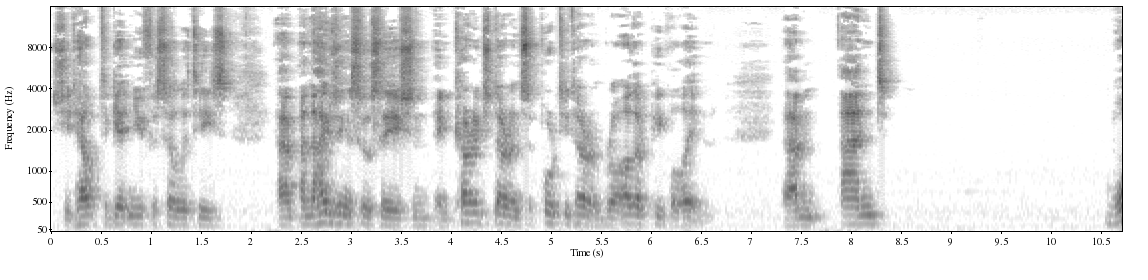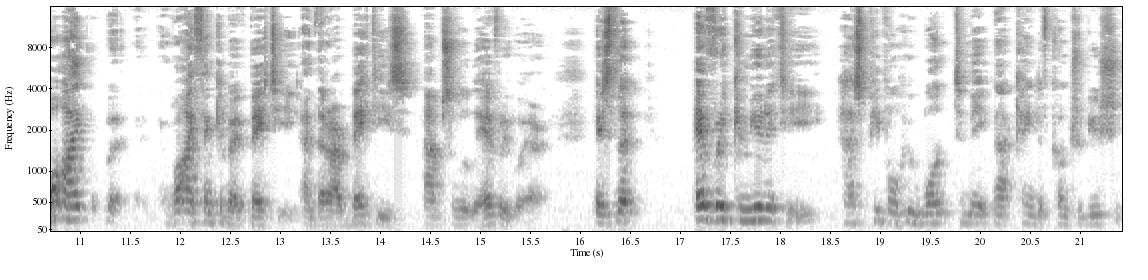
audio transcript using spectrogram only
she'd helped to get new facilities. Um, and the Housing Association encouraged her and supported her and brought other people in. Um, and what I what I think about Betty, and there are Bettys absolutely everywhere, is that every community has people who want to make that kind of contribution.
